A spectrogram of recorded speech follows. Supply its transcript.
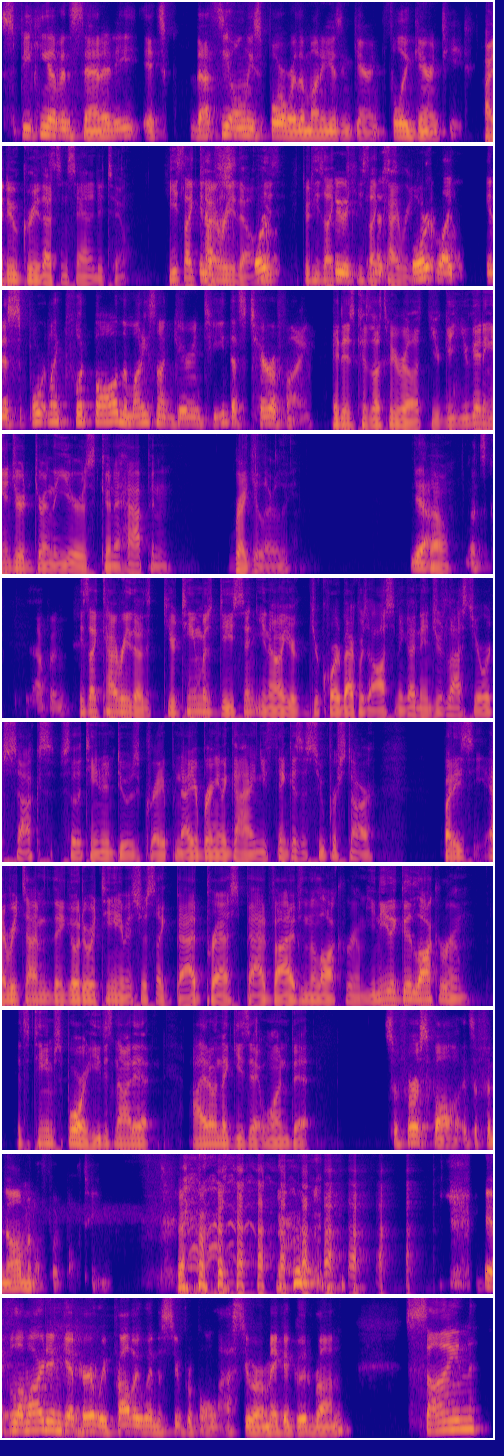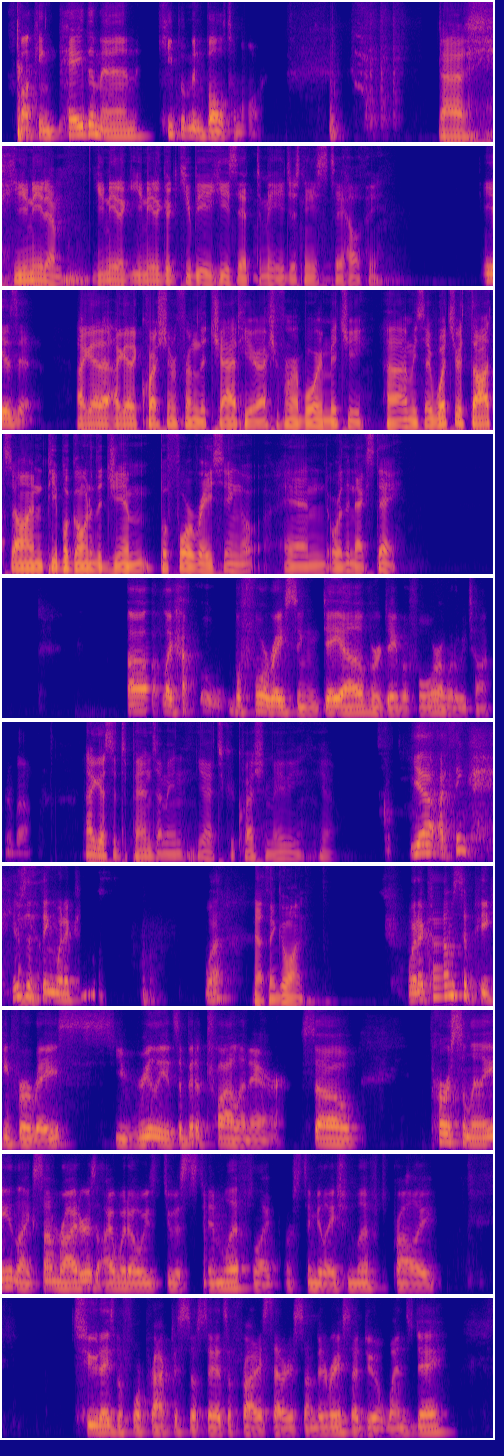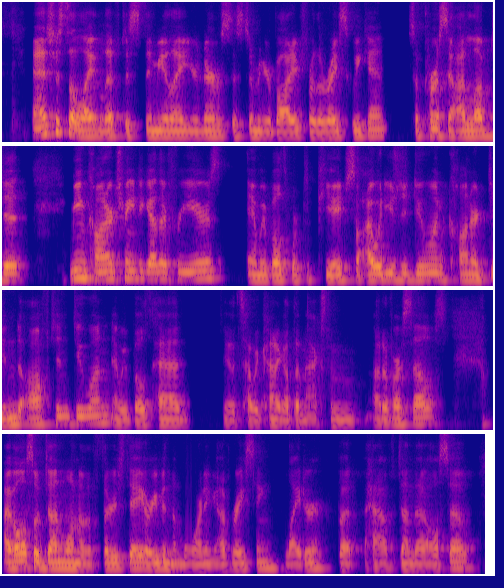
speaking of insanity, it's that's the only sport where the money isn't guaranteed, fully guaranteed. I do agree that's insanity too. He's like Kyrie though. He's, dude, he's like Dude, he's like Kyrie. Sport like in a sport like football, and the money's not guaranteed. That's terrifying. It is because let's be real. You get you getting injured during the year is gonna happen regularly. Yeah, So that's happen. he's like Kyrie though. Your team was decent. You know, your your quarterback was awesome. He got injured last year, which sucks. So the team didn't do as great. But now you're bringing a guy and you think is a superstar. But he's every time they go to a team, it's just like bad press, bad vibes in the locker room. You need a good locker room. It's a team sport. He is not it. I don't think he's it one bit. So first of all, it's a phenomenal football team. If Lamar didn't get hurt, we probably win the Super Bowl last year or make a good run. Sign, fucking pay the man, keep him in Baltimore. uh, you need him. You need a you need a good QB. He's it to me. He just needs to stay healthy. He is it. I got a, I got a question from the chat here, actually from our boy Mitchy. Um, he said, "What's your thoughts on people going to the gym before racing and or the next day?" Uh, like how, before racing, day of or day before, or what are we talking about? I guess it depends. I mean, yeah, it's a good question. Maybe, yeah. Yeah, I think here's the thing when it comes. What? Nothing. Go on. when it comes to peaking for a race, you really it's a bit of trial and error. So personally, like some riders, I would always do a stim lift, like or stimulation lift, probably two days before practice. So say it's a Friday, Saturday, Sunday race, I do it Wednesday. And it's just a light lift to stimulate your nervous system and your body for the race weekend. So personally, I loved it. Me and Connor trained together for years and we both worked at PH. So I would usually do one. Connor didn't often do one, and we both had you know, that's how we kind of got the maximum out of ourselves. I've also done one on the Thursday or even the morning of racing, lighter, but have done that also.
